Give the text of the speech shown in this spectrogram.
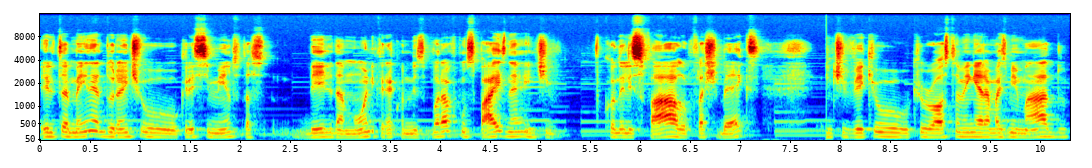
Ele também, né, durante o crescimento das, dele, da Mônica, né, quando eles moravam com os pais, né, a gente, quando eles falam, flashbacks, a gente vê que o, que o Ross também era mais mimado,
